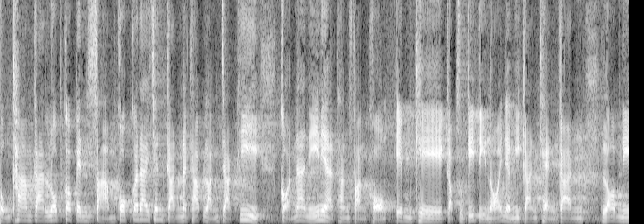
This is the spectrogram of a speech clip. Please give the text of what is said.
สงครามการลบก็เป็น 3ก๊กก็ได้เช่นกันนะครับ หลังจากที่ก่อนหน้านี้เนี่ยทางฝั่งของ MK กับสุกี้ตีน้อยเนี่ยมีการแข่งกันรอบนี้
